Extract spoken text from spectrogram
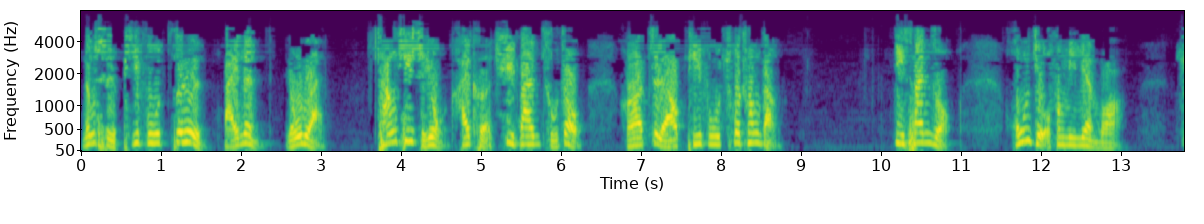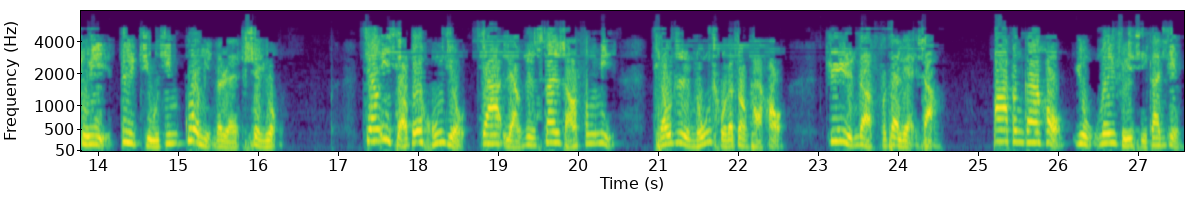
能使皮肤滋润、白嫩、柔软。长期使用还可祛斑除皱和治疗皮肤痤疮等。第三种红酒蜂蜜面膜。注意，对酒精过敏的人慎用。将一小杯红酒加两至三勺蜂蜜调至浓稠的状态后，均匀的敷在脸上，八分干后用温水洗干净。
